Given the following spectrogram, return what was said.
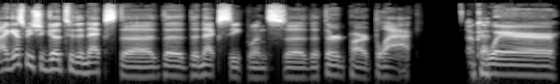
I guess we should go to the next uh, the the next sequence, uh, the third part, Black okay. where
